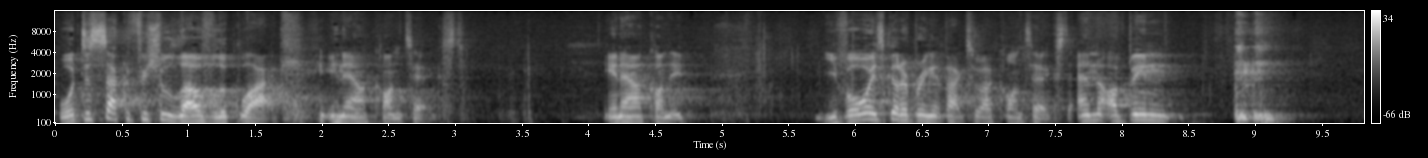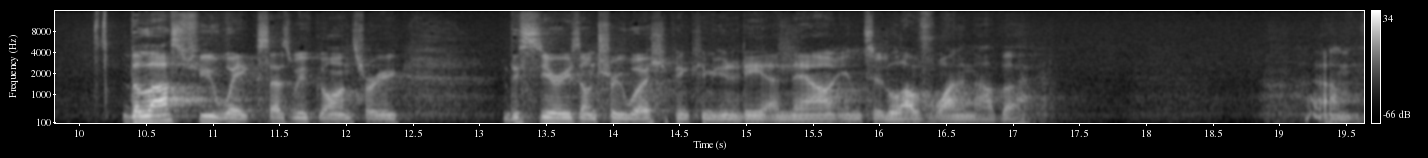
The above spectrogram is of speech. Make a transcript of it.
What does sacrificial love look like in our context? In our context, you've always got to bring it back to our context. And I've been the last few weeks, as we've gone through this series on true worship and community and now into love one another, um,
